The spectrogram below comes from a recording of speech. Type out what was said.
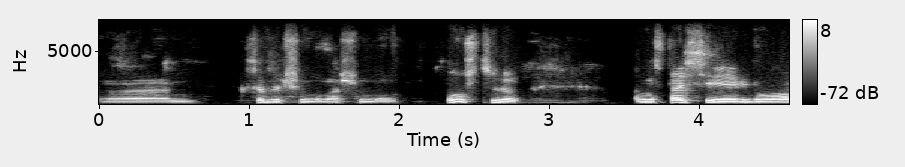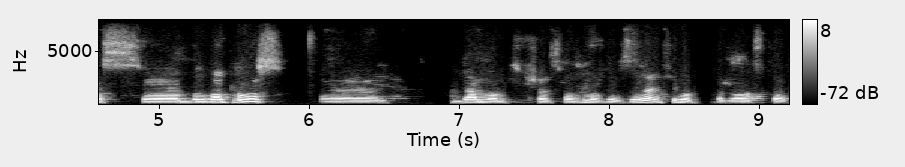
к следующему нашему слушателю. Анастасия, я видел, у вас э, был вопрос. Э, дам вам сейчас возможность задать его, пожалуйста.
